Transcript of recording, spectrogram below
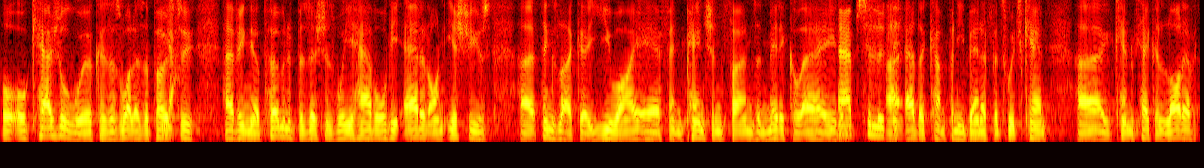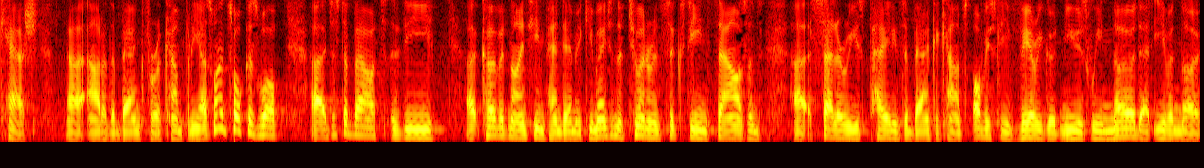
or, or, casual workers as well, as opposed yeah. to having uh, permanent positions where you have all the added-on issues, uh, things like UIF and pension funds and medical aid, absolutely, and, uh, other company benefits, which can can take a lot of cash uh, out of the bank for a company. I just want to talk as well uh, just about the uh, COVID 19 pandemic. You mentioned the 216,000 uh, salaries paid into bank accounts. Obviously, very good news. We know that even though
